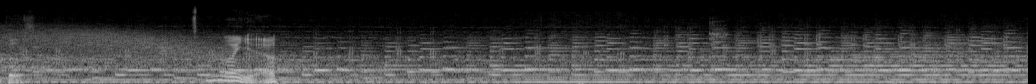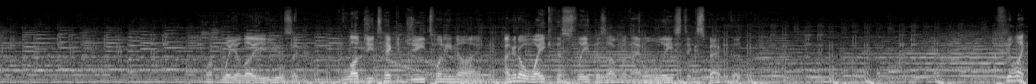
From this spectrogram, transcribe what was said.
Sleepers. Oh yeah. What wheel are you using? Logitech G29. I'm gonna wake the sleepers up when they least expect it. I feel like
